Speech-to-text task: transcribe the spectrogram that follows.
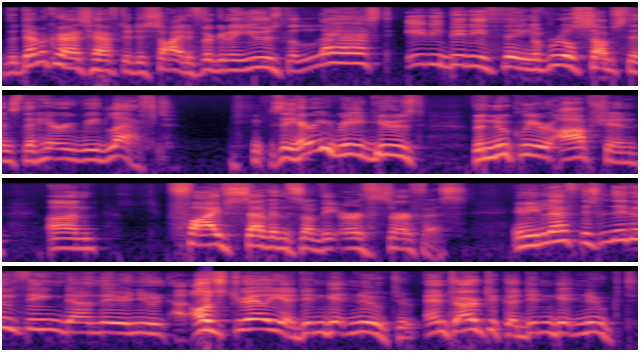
the Democrats have to decide if they're going to use the last itty bitty thing of real substance that Harry Reid left. See, Harry Reid used the nuclear option on five sevenths of the Earth's surface. And he left this little thing down there, and you know, Australia didn't get nuked, Antarctica didn't get nuked.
